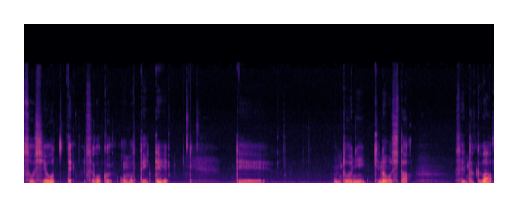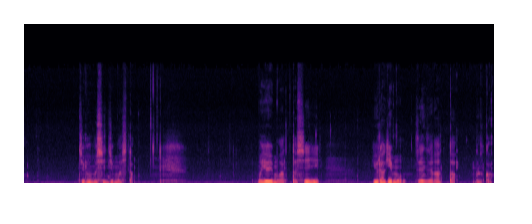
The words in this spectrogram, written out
そうしようってすごく思っていてで本当に昨日した選択は自分を信じました。迷いもあったし揺らぎも全然あった。なんか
